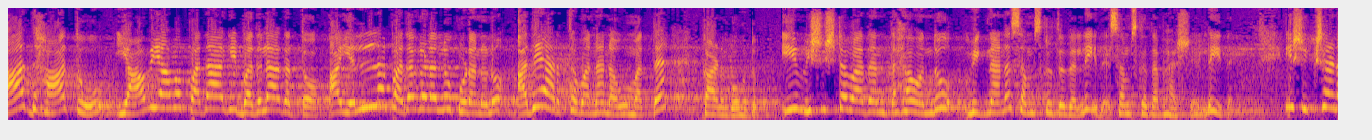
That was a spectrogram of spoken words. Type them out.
ಆ ಧಾತು ಯಾವ ಯಾವ ಪದ ಆಗಿ ಬದಲಾಗತ್ತೋ ಆ ಎಲ್ಲ ಪದಗಳಲ್ಲೂ ಕೂಡ ಅದೇ ಅರ್ಥವನ್ನ ನಾವು ಮತ್ತೆ ಕಾಣಬಹುದು. ಈ ವಿಶಿಷ್ಟವಾದಂತಹ ಒಂದು ವಿಜ್ಞಾನ ಸಂಸ್ಕೃತದಲ್ಲಿ ಇದೆ, ಸಂಸ್ಕೃತ ಭಾಷೆಯಲ್ಲಿ ಇದೆ. ಈ ಶಿಕ್ಷಣ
